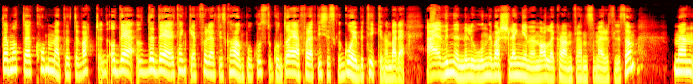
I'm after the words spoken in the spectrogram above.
Det måtte kommet etter hvert. Og det, det, det jeg tenker for at de skal ha den på kostekonto, er for at de ikke skal gå i butikken og bare «Nei, 'Jeg har vunnet en million', jeg bare slenger meg med alle klærne fra Hennes er Maurits, liksom. Men,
